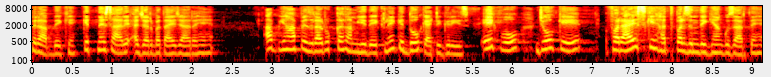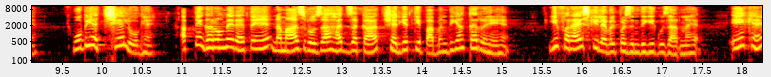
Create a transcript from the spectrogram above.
پھر آپ دیکھیں کتنے سارے اجر بتائے جا رہے ہیں۔ اب یہاں پہ ذرا رک کر ہم یہ دیکھ لیں کہ دو کیٹیگریز ایک وہ جو کہ فرائض کی حد پر زندگیاں گزارتے ہیں۔ وہ بھی اچھے لوگ ہیں۔ اپنے گھروں میں رہتے ہیں، نماز، روزہ حد زکوٰۃ، شریعت کی پابندیاں کر رہے ہیں۔ یہ فرائض کی لیول پر زندگی گزارنا ہے۔ ایک ہے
